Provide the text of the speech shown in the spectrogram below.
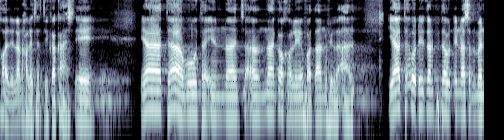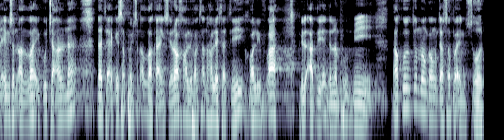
khalilan khalil dadi kekasih. Ya Dawud inna ja'alnaka khalifatan fil ard. Ya Daud di tanah Daud inna salman ingsun Allah iku ja'alna dadekake sapa ingsun Allah ka ing sira khalifatan khalif dadi khalifah bil ardi ing dalam bumi. tu mongko ngucap sapa ingsun.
